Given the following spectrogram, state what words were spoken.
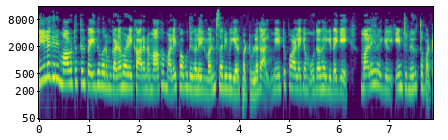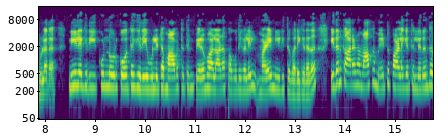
நீலகிரி மாவட்டத்தில் பெய்து வரும் கனமழை காரணமாக மலைப்பகுதிகளில் மண் சரிவு ஏற்பட்டுள்ளதால் மேட்டுப்பாளையம் உதகை இடையே மலை ரயில் இன்று நிறுத்தப்பட்டுள்ளது. நீலகிரி குன்னூர் கோத்தகிரி உள்ளிட்ட மாவட்டத்தின் பெரும்பாலான பகுதிகளில் மழை நீடித்து வருகிறது. இதன் காரணமாக மேட்டுப்பாளையத்திலிருந்து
